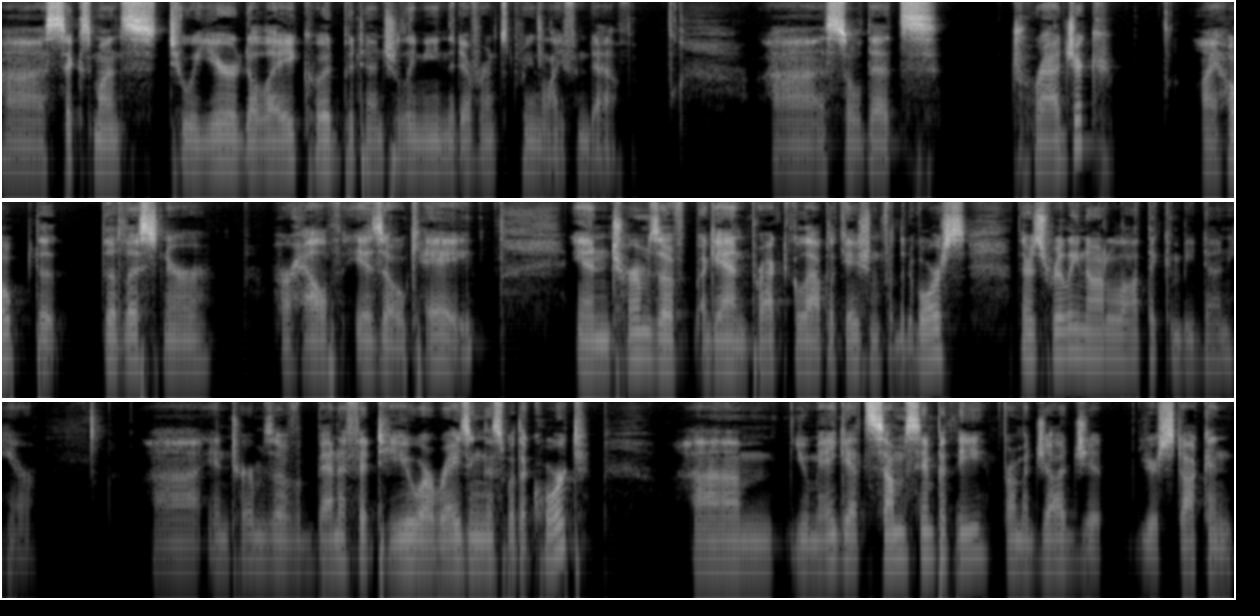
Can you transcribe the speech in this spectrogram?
uh, six months to a year delay could potentially mean the difference between life and death. Uh, so that's tragic. I hope that the listener, her health is okay. In terms of, again, practical application for the divorce, there's really not a lot that can be done here. Uh, in terms of benefit to you or raising this with a court, um, you may get some sympathy from a judge if you're stuck in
